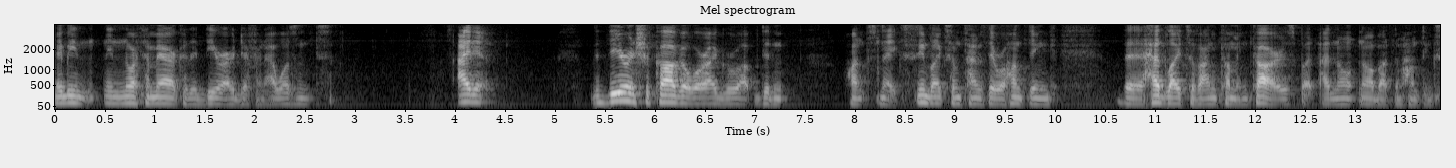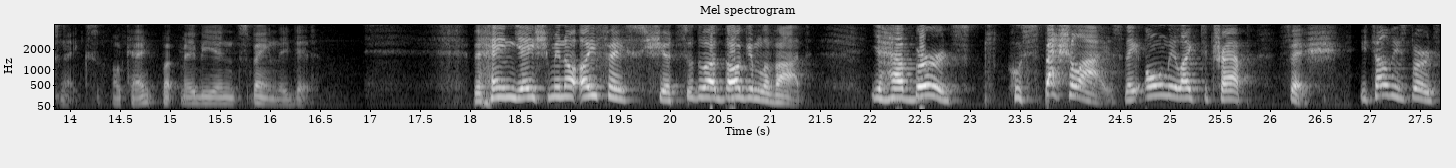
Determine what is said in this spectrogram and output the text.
maybe in North America the deer are different. I wasn't. I didn't. The deer in Chicago, where I grew up, didn't hunt snakes. It seemed like sometimes they were hunting the headlights of oncoming cars, but I don't know about them hunting snakes. Okay, but maybe in Spain they did. You have birds who specialize. They only like to trap fish. You tell these birds,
